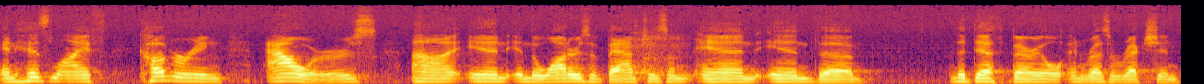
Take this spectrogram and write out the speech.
and his life covering ours uh, in, in the waters of baptism and in the the death, burial, and resurrection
